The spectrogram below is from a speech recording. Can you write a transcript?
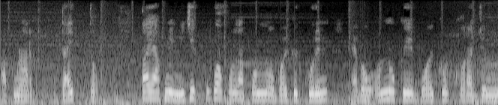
আপনার দায়িত্ব। তাই আপনি নিজে কোকা কোলা পণ্য বয়কট করুন এবং অন্যকে বয়কট করার জন্য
